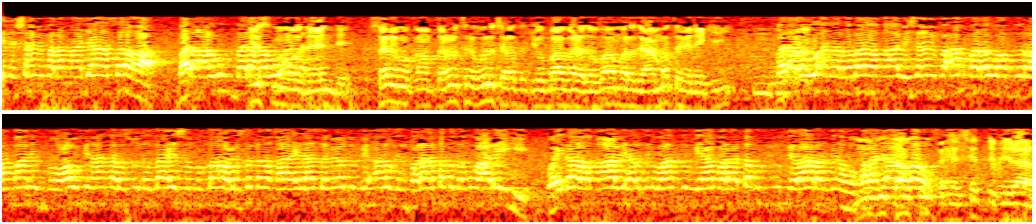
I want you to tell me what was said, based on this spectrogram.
إلى الشام فلما جاء صرغا برعوه برعوه اسم موزین دے سر مقام ترون سر ورس وقت جو باغڑ دو با مرض عامت میں لکھی برعوه أن الوباء وقع بشام فأخبره عبد الرحمن بن عوف أن رسول الله صلى الله عليه وسلم قال إذا سمعتم بأرض فلا تقدموا عليه وإذا وقع بأرض وأنتم بها فلا تخرجوا فرارا منه. فرجع عمر. فرار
